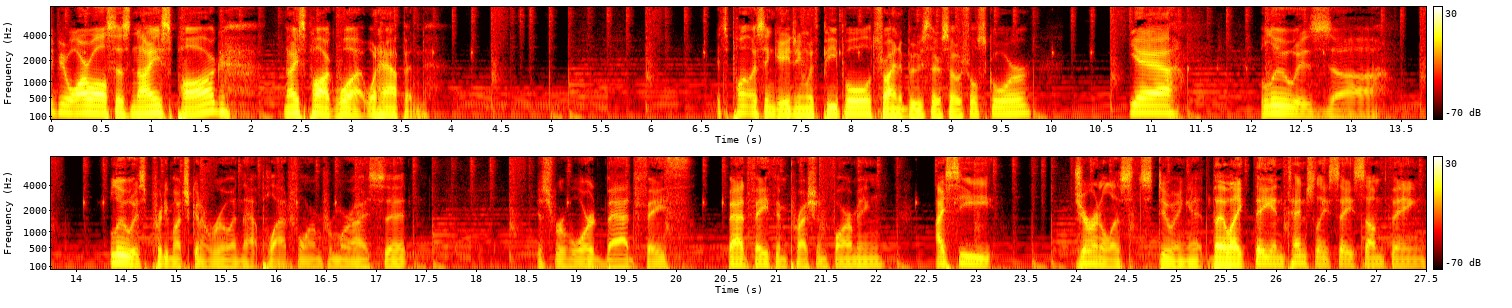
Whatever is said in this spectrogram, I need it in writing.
DP Warwall says, nice pog. Nice pog what? What happened? It's pointless engaging with people trying to boost their social score. Yeah. Blue is uh Blue is pretty much going to ruin that platform from where I sit. Just reward bad faith, bad faith impression farming. I see journalists doing it. They like they intentionally say something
